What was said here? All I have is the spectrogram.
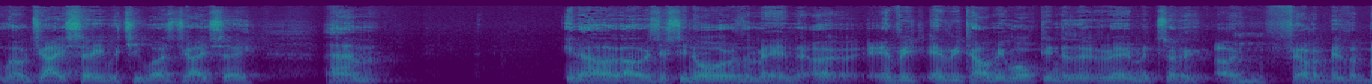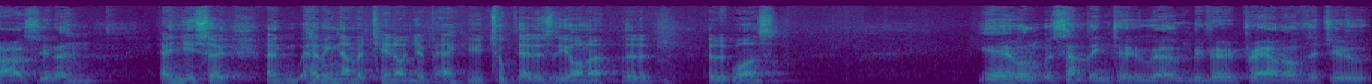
well, JC, which he was JC. Um, you know, I, I, was just in awe of the man. I, every every time he walked into the room, it sort of I mm. felt a bit of a buzz, you know. Mm. And you so and having number ten on your back, you took that as the honour that it, that it was. Yeah, well, it was something to um, be very proud of that you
